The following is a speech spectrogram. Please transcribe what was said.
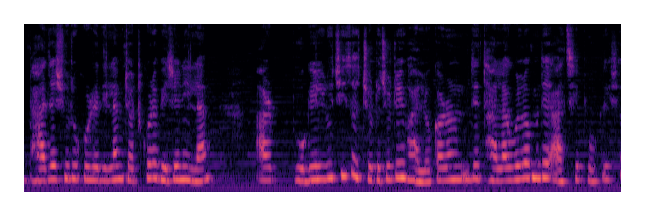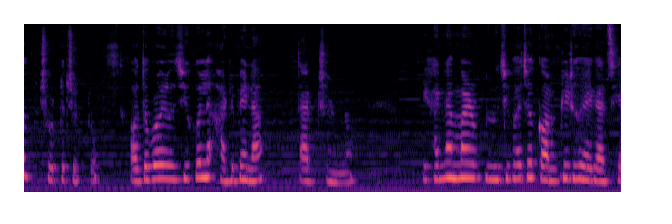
ভাজা শুরু করে দিলাম, চট করে ভেজে নিলাম। আর ভোগের লুচি তো ছোটো ছোটোই ভালো, কারণ যে থালাগুলো আমাদের আছে ভোগে সব ছোট ছোট। অত বড় লুচি করলে আটবে না তার জন্য। এখানে আমার লুচি ভাজা কমপ্লিট হয়ে গেছে।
